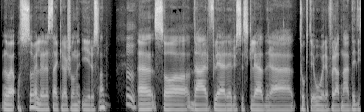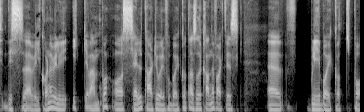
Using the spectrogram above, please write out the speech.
Men det var jo også veldig sterke reaksjoner i Russland. Mm. Uh, så der flere russiske ledere tok til orde for at nei, disse vilkårene ville vi ikke være med på, og selv tar til orde for boikott. Altså, det kan jo faktisk uh, bli boikott på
